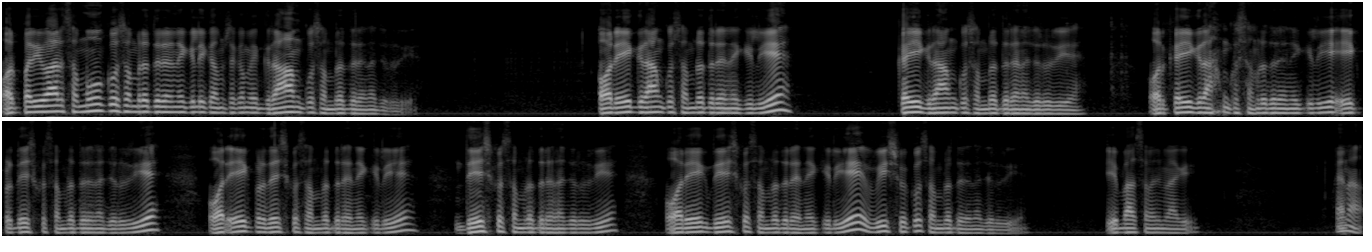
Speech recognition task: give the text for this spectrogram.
और परिवार समूह को समृद्ध रहने के लिए कम से कम एक ग्राम को समृद्ध रहना ज़रूरी है। और एक ग्राम को समृद्ध रहने के लिए कई ग्राम को समृद्ध रहना ज़रूरी है। और कई ग्राम को समृद्ध रहने के लिए एक प्रदेश को समृद्ध रहना ज़रूरी है। और एक प्रदेश को समृद्ध रहने के लिए देश को समृद्ध रहना ज़रूरी है और एक देश को समृद्ध रहने के लिए विश्व को समृद्ध रहना ज़रूरी है। ये बात समझ में आ गई? है ना?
